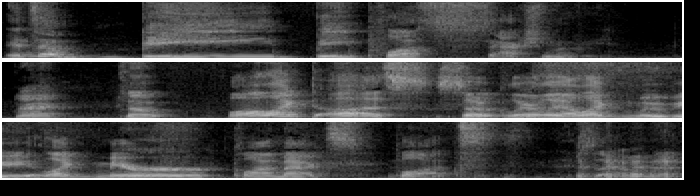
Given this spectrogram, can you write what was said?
it's a B B plus action movie. All right. So Well, I liked Us, so clearly I like movie like mirror climax plots. So,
